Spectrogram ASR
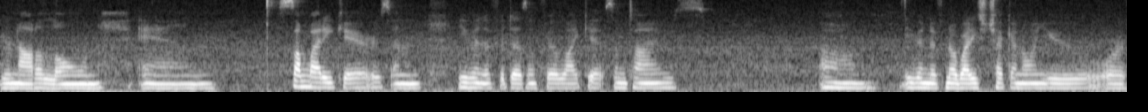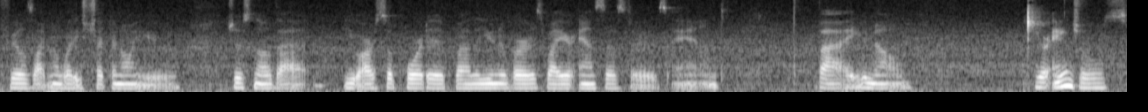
you're not alone, and somebody cares, and even if it doesn't feel like it, sometimes, um, even if nobody's checking on you or it feels like nobody's checking on you, just know that you are supported by the universe, by your ancestors, and by, you know, your angels,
